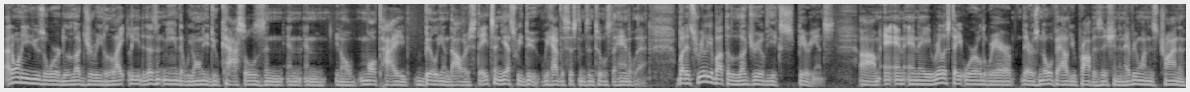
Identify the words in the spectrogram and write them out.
I don't want to use the word luxury lightly. It doesn't mean that we only do castles and, and, and you know, multi billion dollar states. And yes, we do. We have the systems and tools to handle that. But it's really about the luxury of the experience. Um, and, and, and a real estate world where there's no value proposition and everyone is trying to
